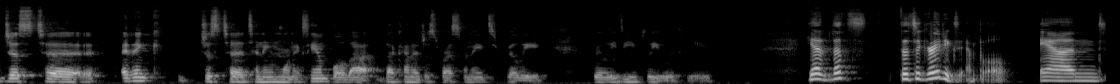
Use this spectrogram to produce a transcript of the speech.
just to I think just to, to name one example that that kind of just resonates really really deeply with me. Yeah, that's that's a great example. And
